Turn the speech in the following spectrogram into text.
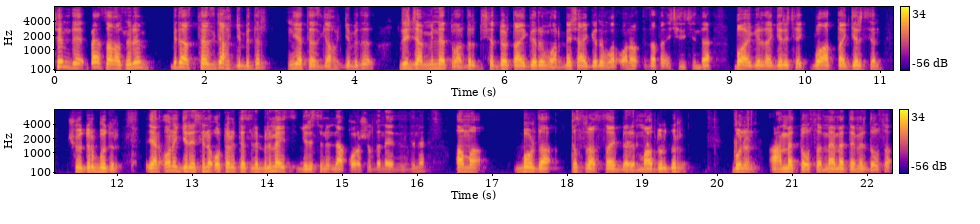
şimdi ben sana söyleyeyim biraz tezgah gibidir. Niye tezgah gibidir? Rica minnet vardır. İşte 4 aygırım var, 5 aygırım var. Ona zaten işin içinde. Bu aygırı da geri çek. Bu atta girsin. Şudur budur. Yani onun girisini, otoritesini bilmeyiz. Girisini ne konuşuldu, ne edildiğini. Ama burada kısrak sahipleri mağdurdur. Bunun Ahmet de olsa, Mehmet Emir de olsa,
